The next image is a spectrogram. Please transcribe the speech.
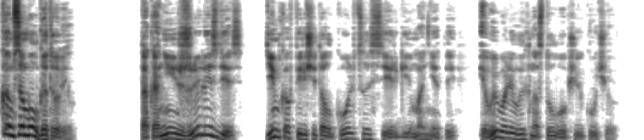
В комсомол готовил. Так они и жили здесь. Тимков пересчитал кольца, серьги, монеты и вывалил их на стол в общую кучу.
